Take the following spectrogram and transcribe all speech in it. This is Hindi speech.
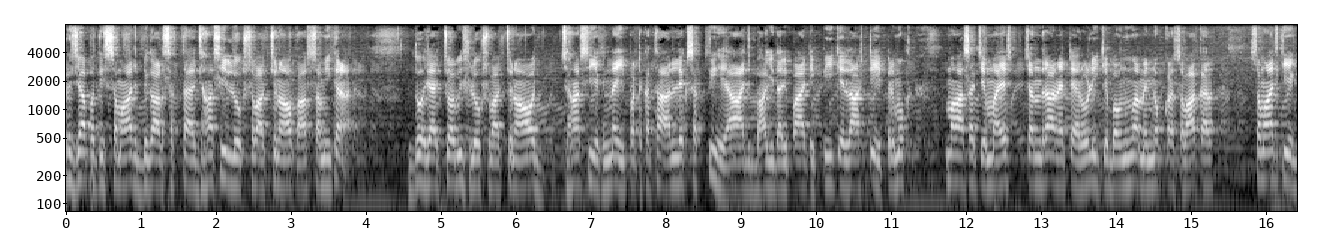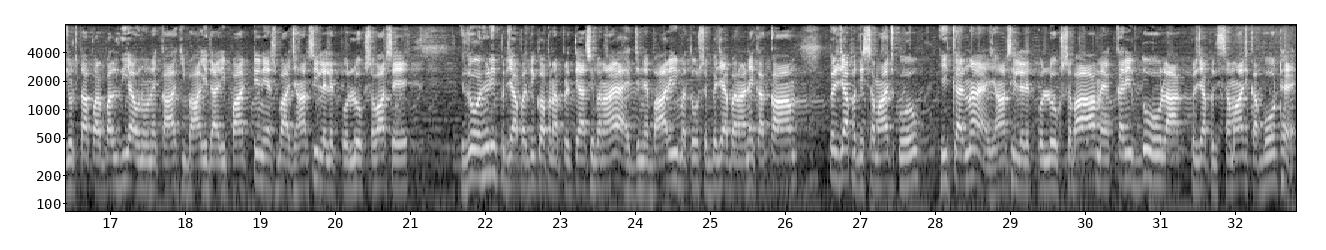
प्रजापति समाज बिगाड़ सकता है, झांसी लोकसभा चुनाव का समीकरण। 2024 लोकसभा चुनाव, झांसी एक नई पटकथा लिख सकती है। आज भागीदारी पार्टी पी के राष्ट्रीय प्रमुख महासचिव महेश चंद्रा ने टहरोली के बनुआ में नुक्कड़ सभा कर समाज की एकजुटता पर बल दिया। उन्होंने कहा कि भागीदारी पार्टी ने इस बार झांसी ललितपुर लोकसभा से रोहिणी प्रजापति को अपना प्रत्याशी बनाया है जिन्हें भारी मतों से विजय बनाने का काम प्रजापति समाज को ही करना है। झांसी ललितपुर लोकसभा में करीब दो लाख प्रजापति समाज का वोट है।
